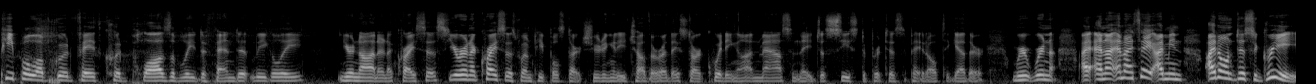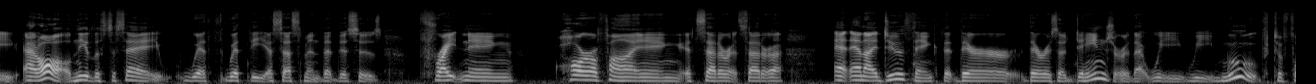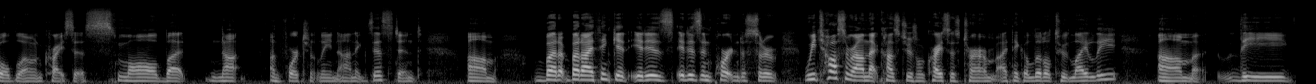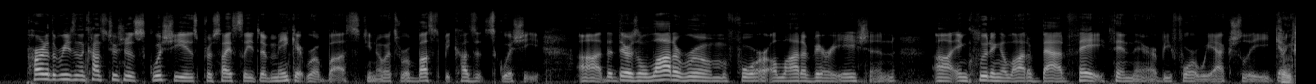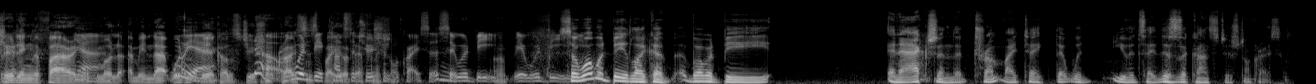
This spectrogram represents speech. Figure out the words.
people of good faith could plausibly defend it legally. You're not in a crisis. You're in a crisis when people start shooting at each other, or they start quitting en masse, and they just cease to participate altogether. We're, we're not, I, and I and I say, I mean, I don't disagree at all. Needless to say, with with the assessment that this is frightening, horrifying, et cetera, et cetera. And, and I do think that there there is a danger that we we move to full blown crisis, small but not unfortunately non-existent. Um, but but I think it, it is it is important to sort of we toss around that constitutional crisis term I think a little too lightly. Um, the part of the reason the Constitution is squishy is precisely to make it robust. You know, it's robust because it's squishy. Uh, that there's a lot of room for a lot of variation, uh, including a lot of bad faith in there before we actually get. to including the firing Yeah. of Mueller. I mean, that Oh, wouldn't be yeah. a constitutional no, crisis It wouldn't be a constitutional definition. crisis. It would be. It would be. So, what would be like a what would be an action that Trump might take that would you would say this is a constitutional crisis?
